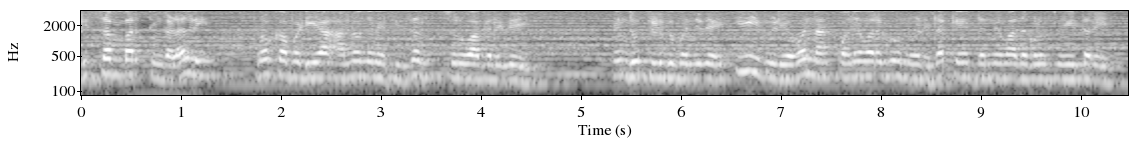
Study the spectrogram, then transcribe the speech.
ಡಿಸೆಂಬರ್ ತಿಂಗಳಲ್ಲಿ ಪ್ರೋ ಕಬಡ್ಡಿಯ ಹನ್ನೊಂದನೇ ಸೀಸನ್ ಶುರುವಾಗಲಿದೆ ಎಂದು ತಿಳಿದು ಬಂದಿದೆ ಈ ವಿಡಿಯೋವನ್ನು ಕೊನೆವರೆಗೂ ನೋಡಿದ್ದಕ್ಕೆ ಧನ್ಯವಾದಗಳು ಸ್ನೇಹಿತರೆ.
